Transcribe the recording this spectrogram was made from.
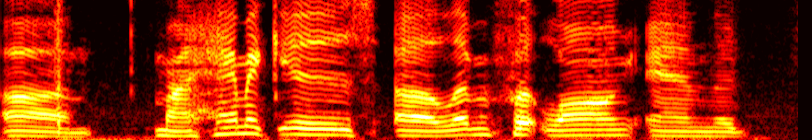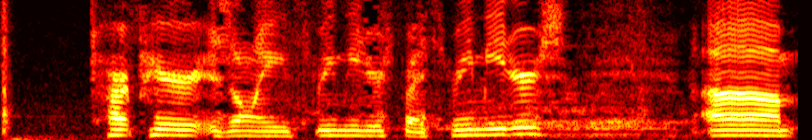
Um, my hammock is uh, 11 foot long and the tarp here is only three meters by three meters. Um,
